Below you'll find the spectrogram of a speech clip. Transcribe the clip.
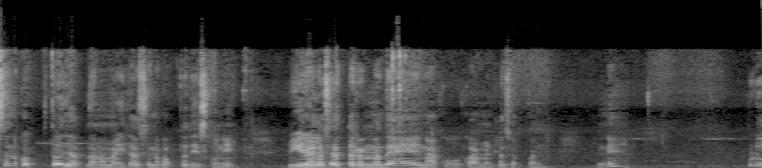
చిన్న కప్పుతో చేస్తున్నాను మైదా చిన్న కప్పుతో తీసుకొని. మీరు ఎలా చేస్తారన్నదే నాకు కామెంట్లో చెప్పండి. అండి? ఇప్పుడు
